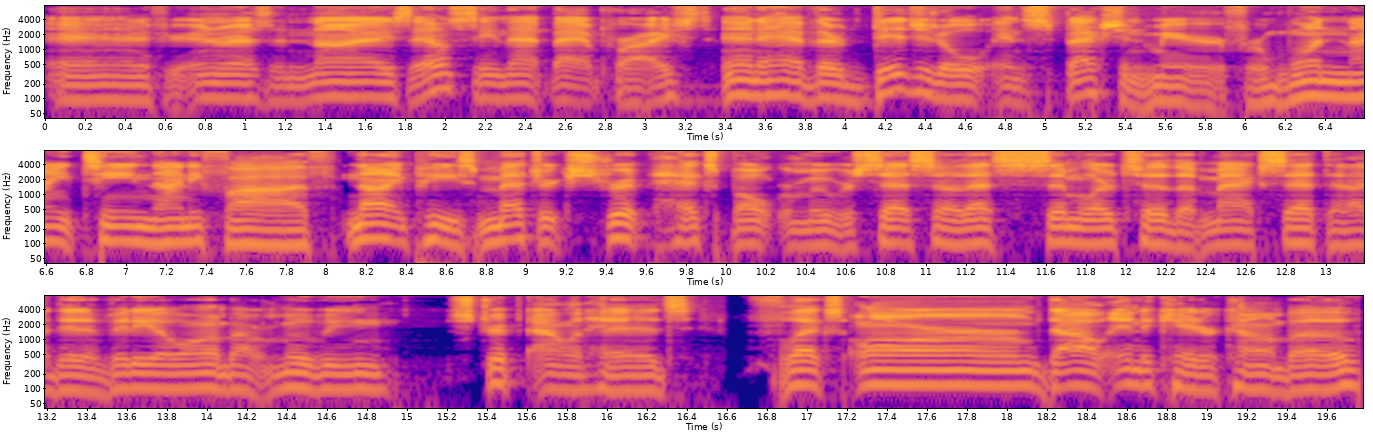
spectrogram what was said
And if you're interested in knives, they don't seem that bad priced. And they have their digital inspection mirror for $119.95. Nine piece metric strip hex bolt remover set. So that's similar to the Max set that I did a video on about removing stripped Allen heads. Flex arm dial indicator combo,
